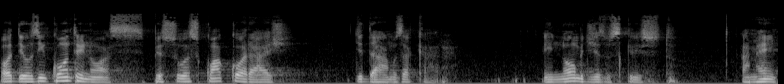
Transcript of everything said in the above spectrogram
Ó Deus, encontre em nós pessoas com a coragem de darmos a cara. Em nome de Jesus Cristo. Amém.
